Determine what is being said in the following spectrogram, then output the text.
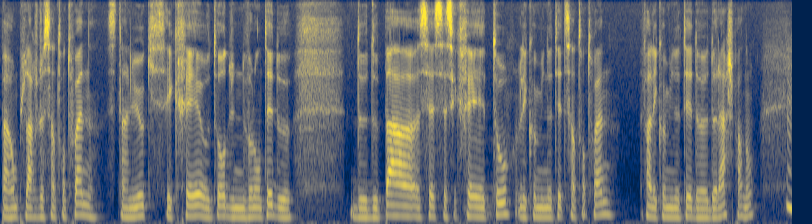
Par exemple, l'Arche de Saint-Antoine, c'est un lieu qui s'est créé autour d'une volonté de, de, de pas. Ça, s'est créé tôt, les communautés de Saint-Antoine, enfin les communautés de, de l'Arche, pardon. Mhm.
